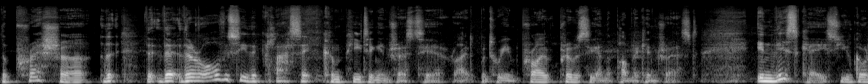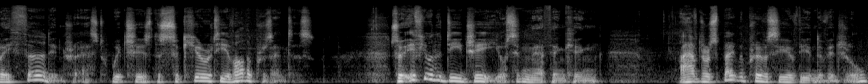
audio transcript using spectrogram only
the pressure. The, the, there- there are obviously the classic competing interests here, right, between pri- privacy and the public interest. In this case, you've got a third interest, which is the security of other presenters. So if you're the DG, you're sitting there thinking, I have to respect the privacy of the individual,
